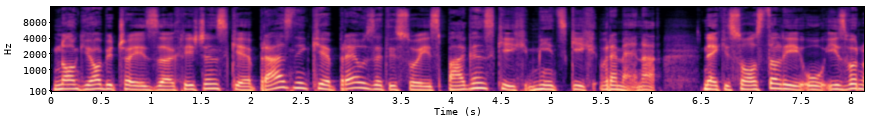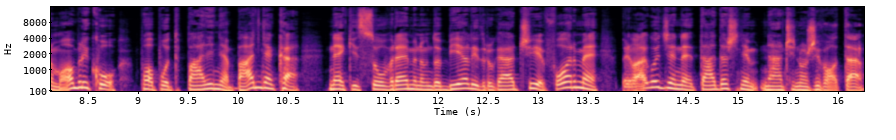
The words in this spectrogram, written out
Mnogi običaji za hrišćanske praznike preuzeti su iz paganskih mitskih vremena. Neki su ostali u izvornom obliku, poput paljenja badnjaka, neki su vremenom dobijali drugačije forme, prilagođene tadašnjem načinu života.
